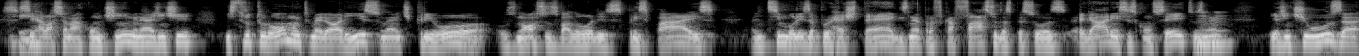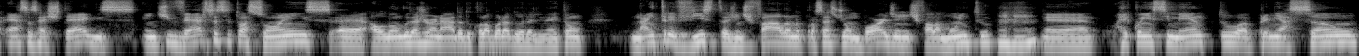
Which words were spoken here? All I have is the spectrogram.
Sim. se relacionar com o time, né? A gente estruturou muito melhor isso, né? A gente criou os nossos valores principais, a gente simboliza por hashtags, né, para ficar fácil das pessoas pegarem esses conceitos, né? uhum. né? E a gente usa essas hashtags em diversas situações é, ao longo da jornada do colaborador ali, né? Então, na entrevista a gente fala, no processo de onboarding a gente fala muito, uhum. é, o reconhecimento, a premiação,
